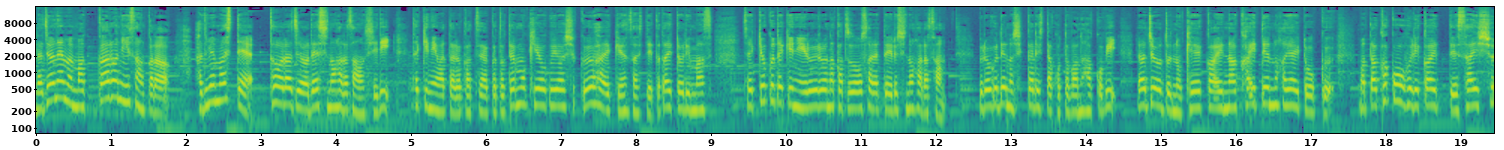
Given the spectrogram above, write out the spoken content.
ラジオネームマッカーロニーさんから、はじめまして、当ラジオで篠原さんを知り、多岐にわたる活躍とても記憶よしく拝見させていただいております。積極的にいろいろな活動をされている篠原さん。ブログでのしっかりした言葉の運び、ラジオでの軽快な回転の速いトーク、また過去を振り返って再咀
